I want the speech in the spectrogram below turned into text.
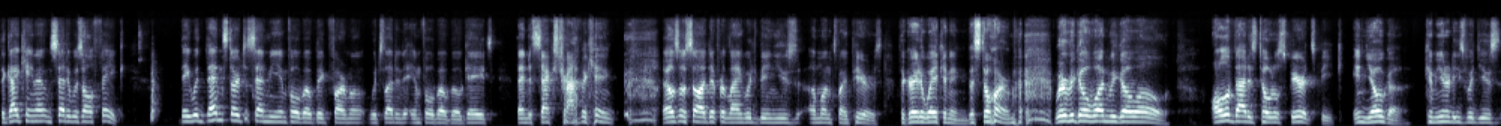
The guy came out and said it was all fake. They would then start to send me info about Big Pharma, which led into info about Bill Gates, then to sex trafficking. I also saw a different language being used amongst my peers. The Great Awakening, the storm, where we go one, we go all. All of that is total spirit speak. In yoga, communities would use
